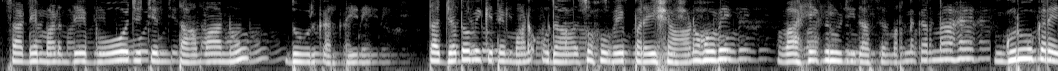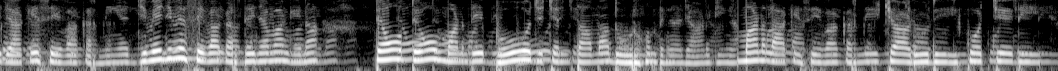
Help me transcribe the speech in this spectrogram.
ਸਾਡੇ ਮਨ ਦੇ ਬੋਝ ਚਿੰਤਾਵਾਂ ਨੂੰ ਦੂਰ ਕਰਦੇ ਨੇ। ਤਾਂ ਜਦੋਂ ਵੀ ਕਿਤੇ ਮਨ ਉਦਾਸ ਹੋਵੇ, ਪਰੇਸ਼ਾਨ ਹੋਵੇ, ਵਾਹਿਗੁਰੂ ਜੀ ਦਾ ਸਿਮਰਨ ਕਰਨਾ ਹੈ। ਗੁਰੂ ਘਰੇ ਜਾ ਕੇ ਸੇਵਾ ਕਰਨੀ ਹੈ। ਜਿਵੇਂ ਜਿਵੇਂ ਸੇਵਾ ਕਰਦੇ ਜਾਵਾਂਗੇ ਨਾ ਤਿਉਂ ਤਿਉਂ ਮਨ ਦੇ ਬੋਝ ਚਿੰਤਾਵਾਂ ਦੂਰ ਹੁੰਦੀਆਂ ਜਾਣਗੀਆਂ। ਮਨ ਲਾ ਕੇ ਸੇਵਾ ਕਰਨੀ, ਝਾੜੂ ਦੀ, ਪੋਚੇ ਦੀ,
